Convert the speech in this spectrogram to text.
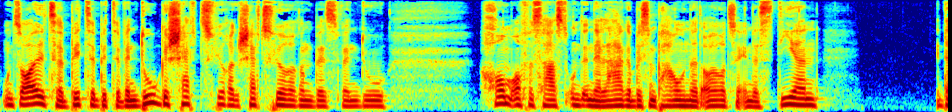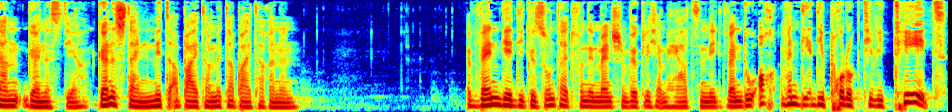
und sollte bitte, bitte, wenn du Geschäftsführer, Geschäftsführerin bist, wenn du Homeoffice hast und in der Lage bist, ein paar hundert Euro zu investieren, dann gönn es dir. Gönn es deinen Mitarbeiter, Mitarbeiterinnen. Wenn dir die Gesundheit von den Menschen wirklich am Herzen liegt, wenn du auch, wenn dir die Produktivität,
